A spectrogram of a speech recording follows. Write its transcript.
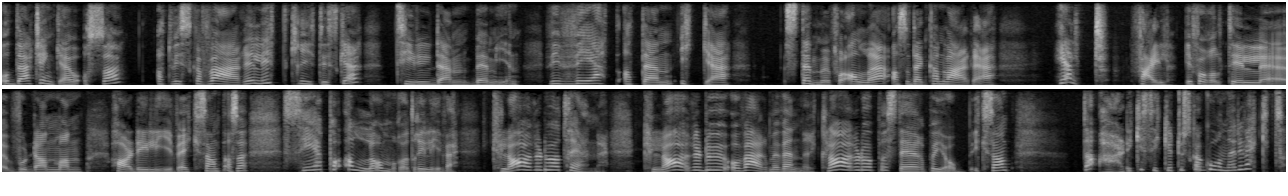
og der tenker jeg jo også at vi skal være litt kritiske til den BMI-en. Vi vet at den ikke stemmer for alle. Altså, den kan være helt feil i forhold til eh, hvordan man har det i livet. ikke sant? Altså, se på alle områder i livet. Klarer du å trene? Klarer du å være med venner? Klarer du å prestere på jobb? ikke sant? Da er det ikke sikkert du skal gå ned i vekt.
